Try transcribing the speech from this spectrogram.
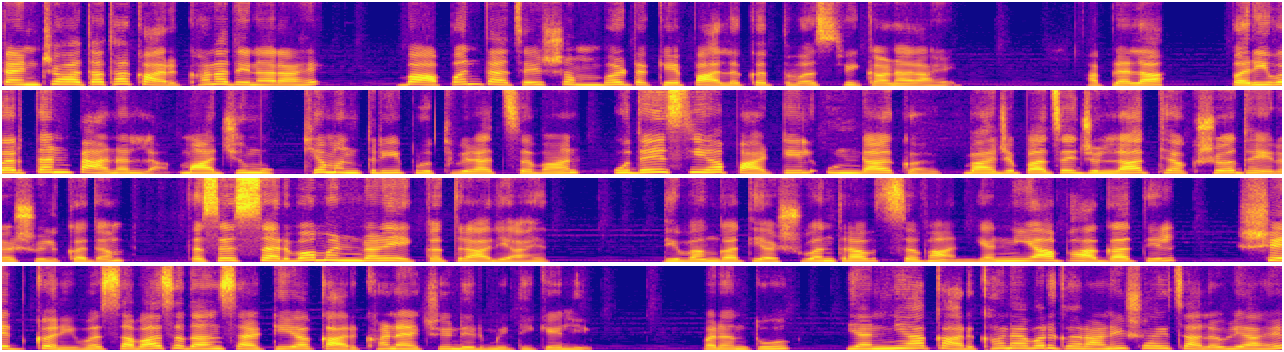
त्यांच्या हातात हा कारखाना देणार आहे व आपण त्याचे शंभर टक्के पालकत्व स्वीकारणार आहे. आपल्याला परिवर्तन पॅनलला माजी मुख्यमंत्री पृथ्वीराज चव्हाण उदयसिंह पाटील उंडाळकर भाजपाचे जिल्हाध्यक्ष धैर्यशील कदम तसेच सर्व मंडळे एकत्र आली आहेत. दिवंगत यशवंतराव चव्हाण यांनी या भागातील शेतकरी व सभासदांसाठी या कारखान्याची निर्मिती केली. परंतु यांनी या कारखान्यावर घराणेशाही चालवली आहे.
